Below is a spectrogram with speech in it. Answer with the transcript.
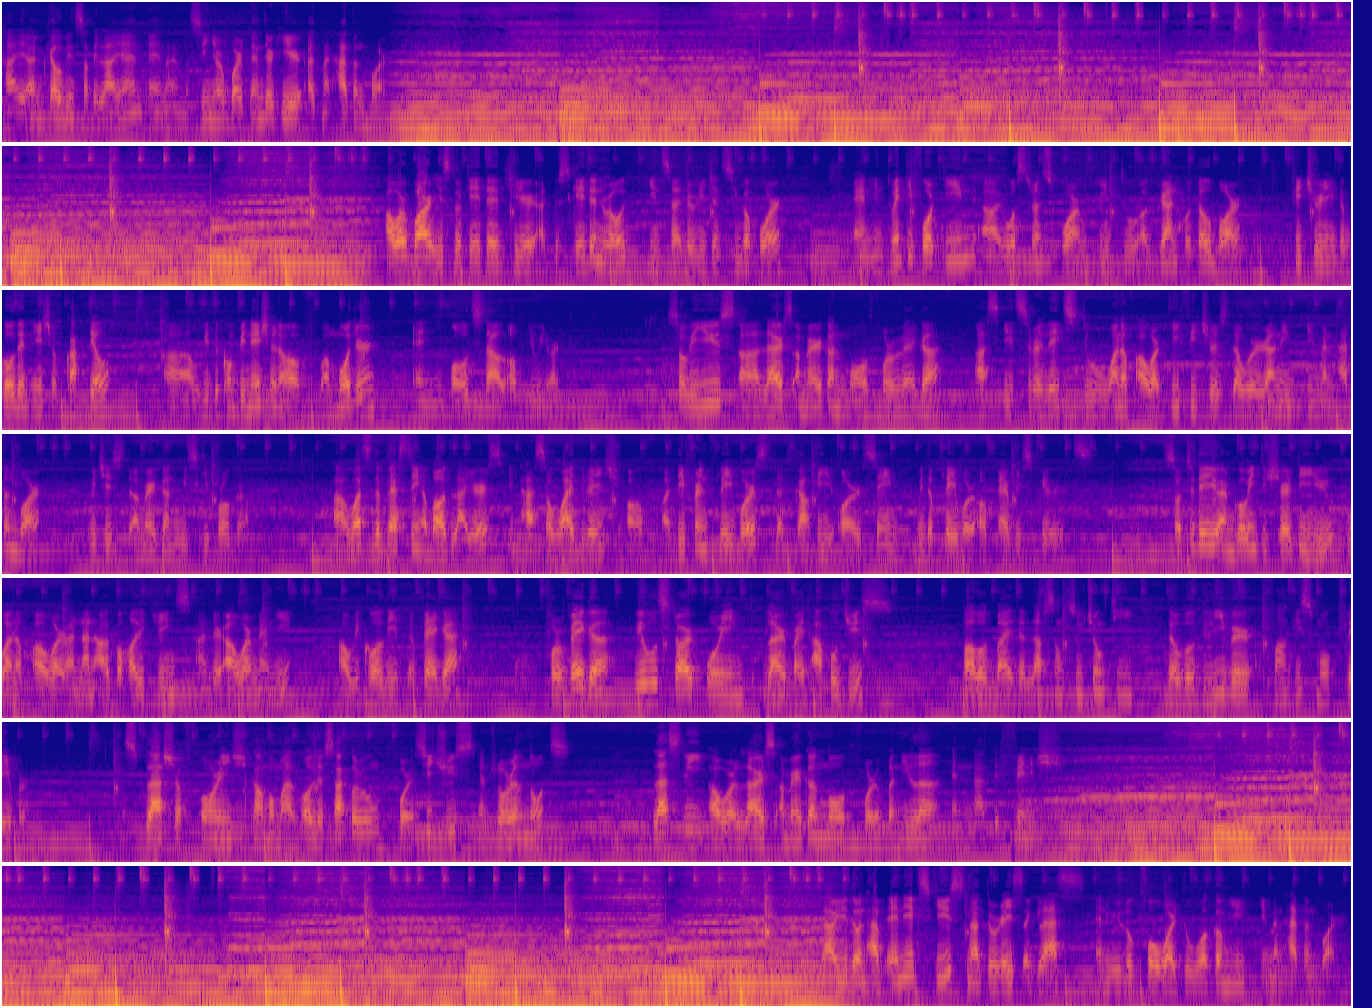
Hi, I'm Kelvin Saquilayan and I'm a senior bartender here at Manhattan Bar. Our bar is located here at Cuscaden Road inside the Regent Singapore. And in 2014, uh, it was transformed into a grand hotel bar featuring the golden age of cocktail uh, with the combination of a modern and old style of New York. So we use uh, Lyre's American Malt for Vega as it relates to one of our key features that we're running in Manhattan Bar, which is the American Whiskey Program. Uh, what's the best thing about Lyre's? It has a wide range of uh, different flavors that copy or same with the flavor of every spirits. So today I'm going to share to you one of our uh, non-alcoholic drinks under our menu. Uh, we call it a Vega. For Vega, we will start pouring the clarified apple juice, followed by the Lapsang Souchong tea that will deliver a funky smoke flavor. A splash of orange chamomile oleosaccharum for a citrus and floral notes, Lastly, our Lyre's American Malt for a vanilla and nutty finish. You don't have any excuse not to raise a glass and we look forward to welcome you in Manhattan Bar.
